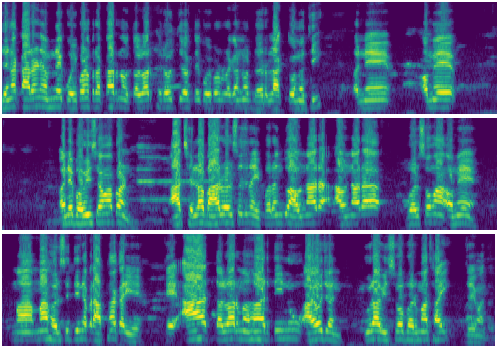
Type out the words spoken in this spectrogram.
જેના કારણે અમને કોઈ પણ પ્રકારનો, તલવાર ફેરવતી વખતે કોઈ પણ પ્રકારનો ડર લાગતો નથી. અને અમે, અને ભવિષ્યમાં પણ આ છેલ્લા બાર વર્ષ જ નહીં, પરંતુ આવનારા આવનારા વર્ષોમાં અમે માં હરસિદ્ધિને પ્રાર્થના કરીએ કે આ તલવાર મહાઆરતીનું આયોજન પૂરા વિશ્વભરમાં થાય. જય માતા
